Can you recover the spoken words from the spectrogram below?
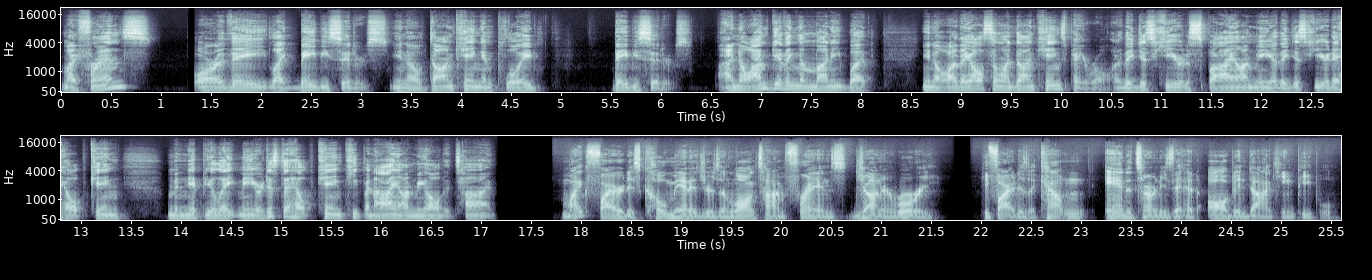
my friends or are they like babysitters? You know, Don King employed babysitters. I know I'm giving them money, but you know, are they also on Don King's payroll? Are they just here to spy on me? Are they just here to help King manipulate me or just to help King keep an eye on me all the time? Mike fired his co managers and longtime friends, John and Rory, he fired his accountant and attorneys that had all been Don King people.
